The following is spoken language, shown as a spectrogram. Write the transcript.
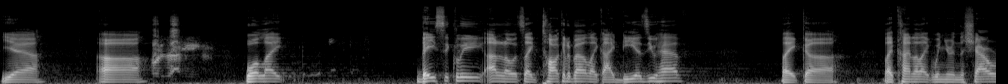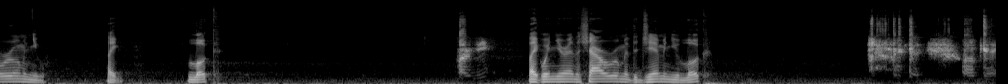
Yeah. Uh, What does that mean? well, like basically, I don't know. It's like talking about like ideas you have, like uh, like kind of like when you're in the shower room and you like look, Pardon me? like when you're in the shower room at the gym and you look, okay.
